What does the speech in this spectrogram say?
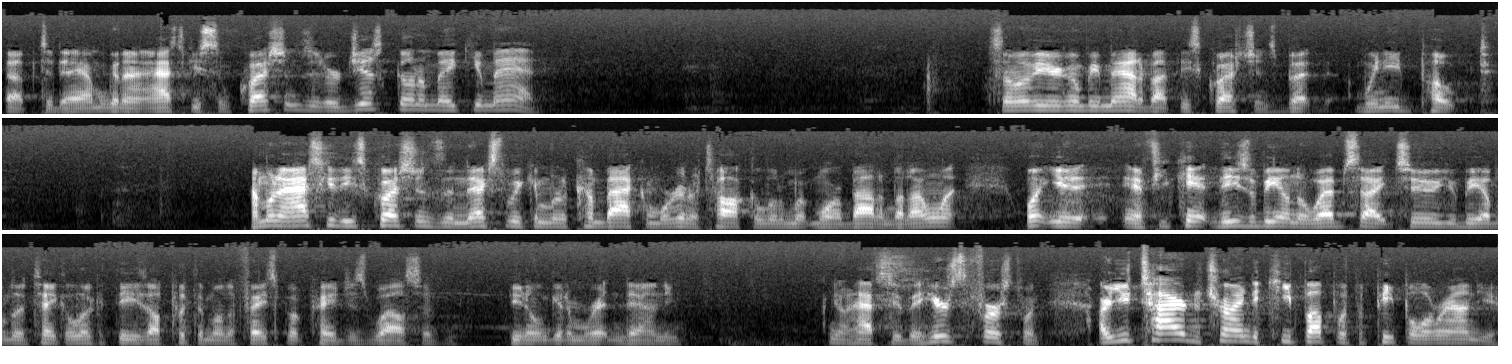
up today, I'm going to ask you some questions that are just going to make you mad. Some of you are going to be mad about these questions, but we need poked. I'm going to ask you these questions, and next week I'm going to come back and we're going to talk a little bit more about them. But I want, want you to, if you can't, these will be on the website too. You'll be able to take a look at these. I'll put them on the Facebook page as well, so if you don't get them written down, you, you don't have to. But here's the first one Are you tired of trying to keep up with the people around you?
